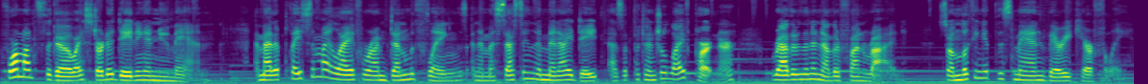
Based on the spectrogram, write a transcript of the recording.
Four months ago, I started dating a new man. I'm at a place in my life where I'm done with flings and I'm assessing the men I date as a potential life partner rather than another fun ride. So I'm looking at this man very carefully.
